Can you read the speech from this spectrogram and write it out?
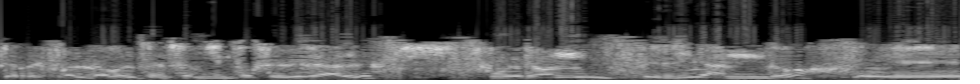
que respaldaba el pensamiento federal fueron peleando eh,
